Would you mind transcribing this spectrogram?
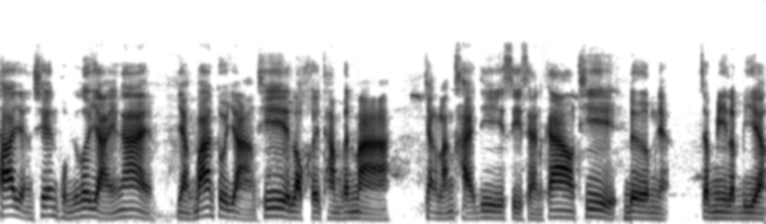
ถ้าอย่างเช่น ผมยกตัวอย่างง่ายๆอย่างบ้านตัวอย่างที่เราเคยทำกันมา อย่างหลังขายดี 4 9 0 0 0ที่เดิมเนี่ยจะมีระเบียง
